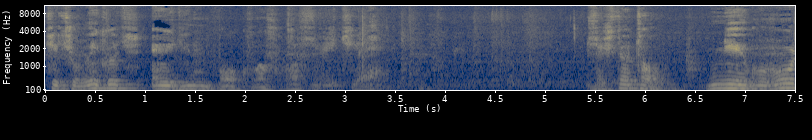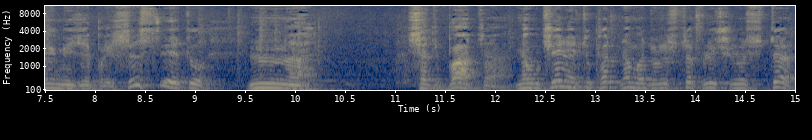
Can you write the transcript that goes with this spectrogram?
Че човекът е един Бог в развитие. Защото ние говорим и за присъствието на съдбата, на учението път на мъдростта в личността.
